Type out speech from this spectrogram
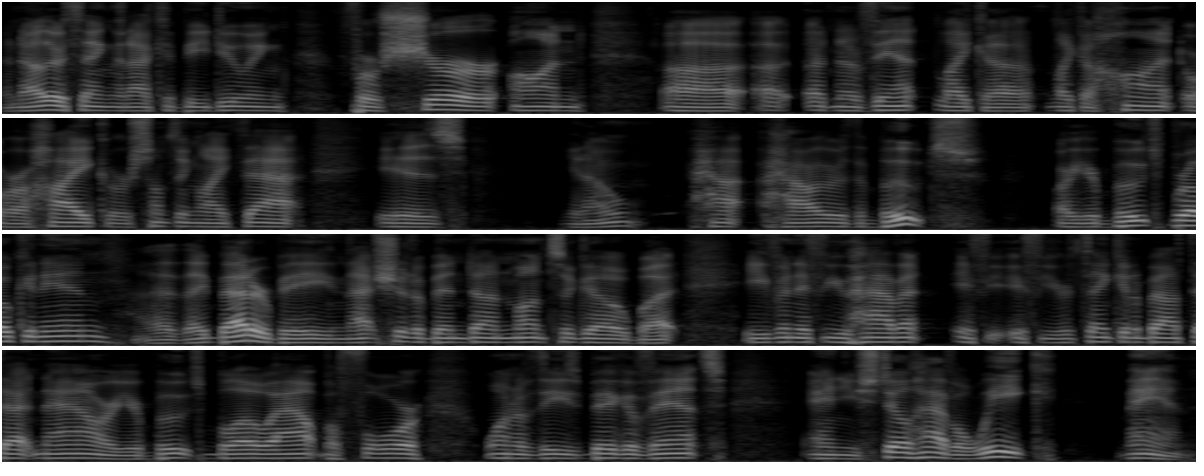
Another thing that I could be doing for sure on uh, a, an event like a like a hunt or a hike or something like that is, you know, how how are the boots? Are your boots broken in? Uh, they better be, and that should have been done months ago. But even if you haven't, if if you're thinking about that now, or your boots blow out before one of these big events, and you still have a week, man,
